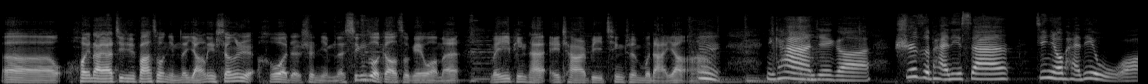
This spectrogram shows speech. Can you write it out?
呃，欢迎大家继续发送你们的阳历生日或者是你们的星座告诉给我们，唯一平台 HRB 青春不打烊啊。嗯，你看这个狮子排第三，金牛排第五，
